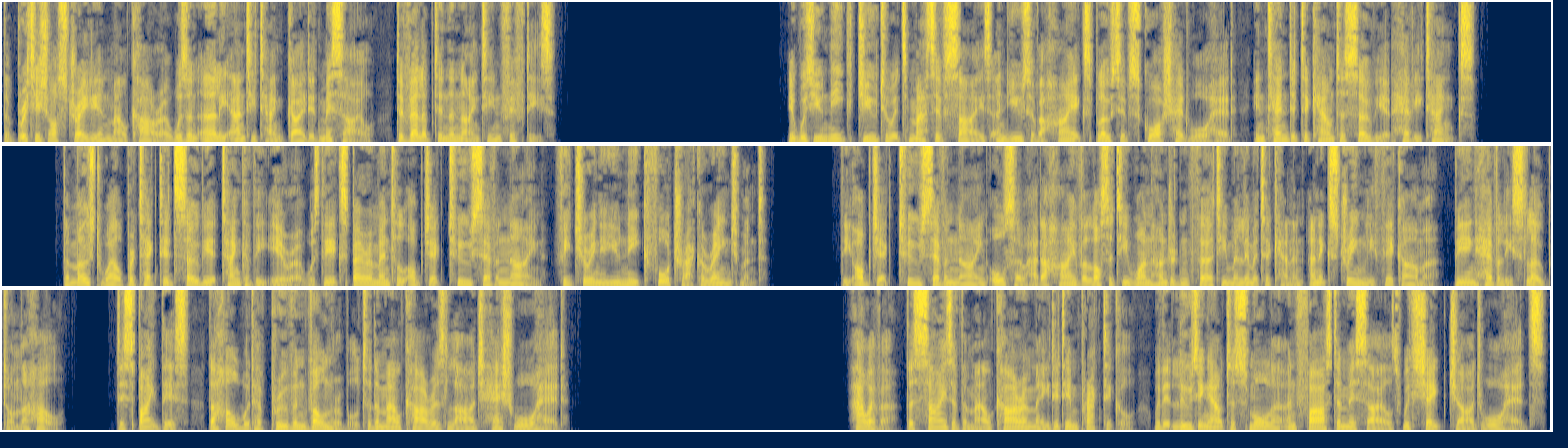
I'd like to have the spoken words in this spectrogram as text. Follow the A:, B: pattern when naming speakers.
A: The British-Australian Malkara was an early anti-tank guided missile, developed in the 1950s. It was unique due to its massive size and use of a high-explosive squash head warhead, intended to counter Soviet heavy tanks. The most well-protected Soviet tank of the era was the experimental Object 279, featuring a unique four-track arrangement. The Object 279 also had a high-velocity 130mm cannon and extremely thick armor, being heavily sloped on the hull. Despite this, the hull would have proven vulnerable to the Malkara's large HESH warhead. However, the size of the Malkara made it impractical, with it losing out to smaller and faster missiles with shaped charge warheads.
